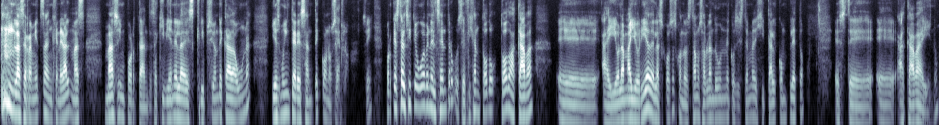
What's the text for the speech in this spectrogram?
las herramientas en general más, más importantes. Aquí viene la descripción de cada una y es muy interesante conocerlo, ¿sí? Porque está el sitio web en el centro, pues se fijan, todo, todo acaba eh, ahí, o la mayoría de las cosas, cuando estamos hablando de un ecosistema digital completo, este, eh, acaba ahí, ¿no?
